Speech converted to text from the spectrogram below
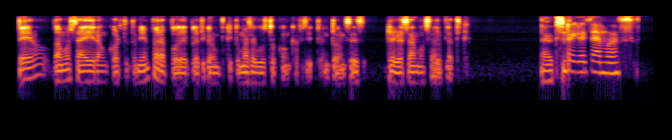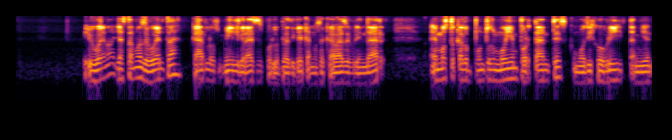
pero vamos a ir a un corte también para poder platicar un poquito más a gusto con Cafecito. Entonces, regresamos a la plática. Regresamos. Y bueno, ya estamos de vuelta. Carlos, mil gracias por la plática que nos acabas de brindar. Hemos tocado puntos muy importantes, como dijo Bri, también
